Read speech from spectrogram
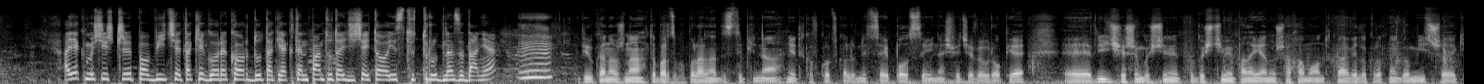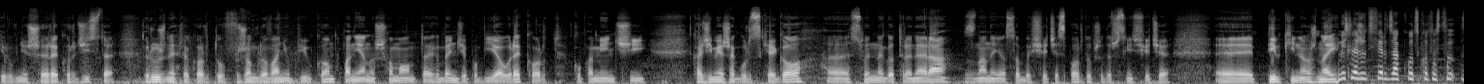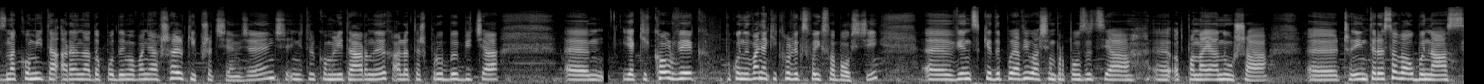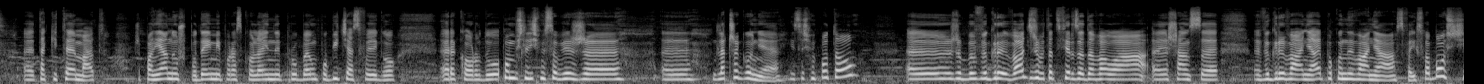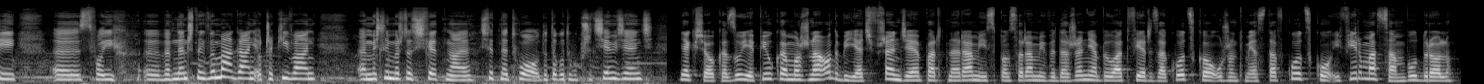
A jak myślisz, czy pobicie takiego rekordu, tak jak ten pan tutaj dzisiaj, to jest trudne zadanie? Piłka nożna to bardzo popularna dyscyplina nie tylko w Kłodzku, ale również w całej Polsce i na świecie, w Europie. E, W dniu dzisiejszym gościmy, gościmy pana Janusza Homontka, wielokrotnego mistrza, jak i również rekordzistę różnych rekordów w żonglowaniu piłką. Pan Janusz Homontek będzie pobijał rekord ku pamięci Kazimierza Górskiego, e, słynnego trenera, znanej osoby w świecie sportu, przede wszystkim w świecie e, piłki nożnej. Myślę, że Twierdza Kłodzko to sta- znakomita arena do podejmowania wszelkich przedsięwzięć, nie tylko militarnych, ale też próby bicia jakichkolwiek, pokonywania jakichkolwiek swoich słabości. E, Więc kiedy pojawiła się propozycja e, od pana Janusza, e, czy interesowałby nas taki temat, że pan Janusz podejmie po raz kolejny próbę pobicia swojego rekordu, pomyśleliśmy sobie, że dlaczego nie? Jesteśmy po to, żeby wygrywać, żeby ta twierdza dawała e, szansę wygrywania i pokonywania swoich słabości, e, swoich e, wewnętrznych wymagań, oczekiwań. E, Myślimy, że to jest świetne, świetne tło do tego typu przedsięwzięć. Jak się okazuje, piłkę można odbijać wszędzie. Partnerami i sponsorami wydarzenia była Twierdza Kłodzko, Urząd Miasta w Kłodzku i firma Sam Budrol.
